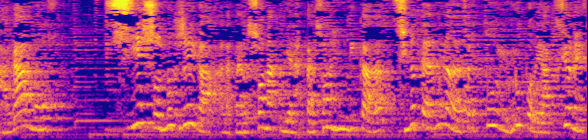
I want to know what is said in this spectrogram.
hagamos, si eso no llega a la persona y a las personas indicadas, si no termino de hacer todo el grupo de acciones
